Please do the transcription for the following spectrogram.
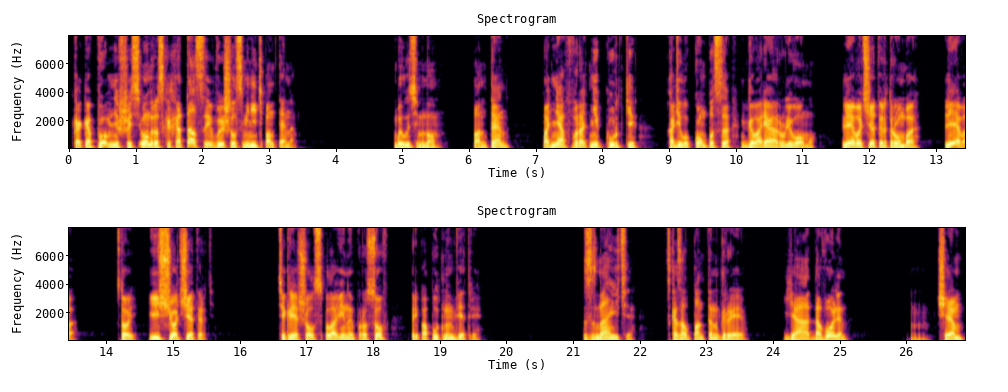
Как опомнившись, он расхохотался и вышел сменить Пантена. Было темно. Пантен, подняв воротник куртки, ходил у компаса, говоря рулевому. «Лево четверть румба! Лево! Стой! Еще четверть!» Секрет шел с половиной парусов при попутном ветре. «Знаете, — сказал Пантен Грею, — я доволен». «Чем?»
